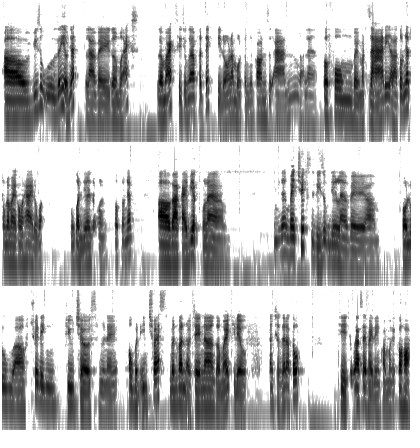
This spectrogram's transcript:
Ờ, ví dụ dễ hiểu nhất là về GMX GMX thì chúng ta phân tích thì đó là một trong những con dự án gọi là perform về mặt giá đi là tốt nhất trong năm 2022 đúng không ạ? Cũng gần như là trong top tốt nhất. Ờ, và cái việc là những cái metrics ví dụ như là về ờ, volume uh, trading futures này open interest vân vân ở trên à, uh, GMX thì đều tăng trưởng rất là tốt. Thì chúng ta sẽ phải đến qua một cái câu hỏi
